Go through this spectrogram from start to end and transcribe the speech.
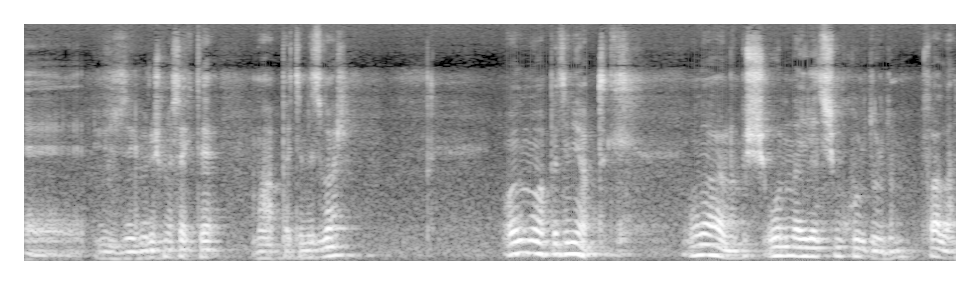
Ee, yüz yüze görüşmesek de muhabbetimiz var. Onun muhabbetini yaptık. Onu ağırlamış. Onunla iletişim kurdurdum falan.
